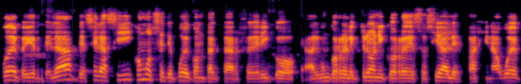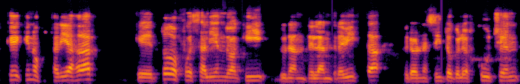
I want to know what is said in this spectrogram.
puede pedírtela. De ser así, ¿cómo se te puede contactar, Federico? ¿Algún correo electrónico, redes sociales, página web? ¿Qué, qué nos gustaría dar? Que todo fue saliendo aquí durante la entrevista, pero necesito que lo escuchen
